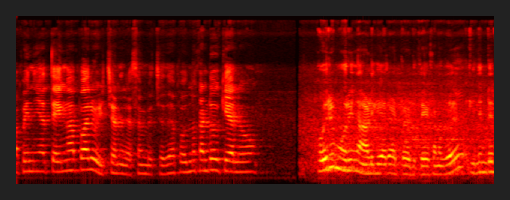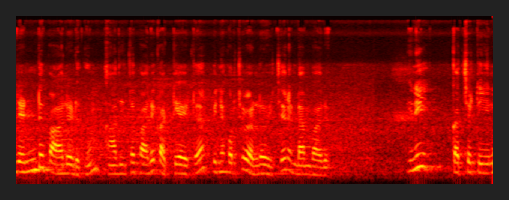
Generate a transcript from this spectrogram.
അപ്പോൾ ഇന്ന് ഞാൻ തേങ്ങാപ്പാൽ ഒഴിച്ചാണ് രസം വെച്ചത്. അപ്പോൾ ഒന്ന് കണ്ടു നോക്കിയാലോ. ഒരു മുറി നാളികേരമാട്ടോ എടുത്തേക്കണത്. ഇതിന്റെ രണ്ട് പാലെടുക്കും. ആദ്യത്തെ പാൽ കട്ടിയായിട്ട് പിന്നെ കുറച്ച് വെള്ളം ഒഴിച്ച് രണ്ടാം പാലും. ഇനി കച്ചട്ടിയിൽ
